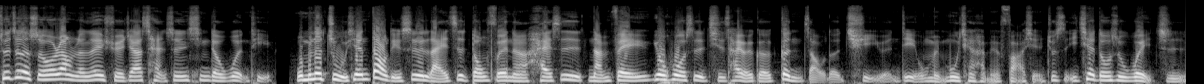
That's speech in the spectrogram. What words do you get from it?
所以这个时候让人类学家产生新的问题：我们的祖先到底是来自东非呢，还是南非？又或是其实它有一个更早的起源地，我们目前还没发现，就是一切都是未知。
